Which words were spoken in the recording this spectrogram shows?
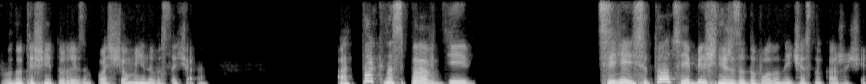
внутрішній туризм. Ось що мені не вистачає. А так насправді цією ситуацією я більш ніж задоволений, чесно кажучи.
